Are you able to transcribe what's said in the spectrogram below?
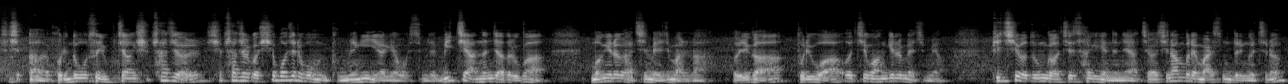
시- 어, 고린도후서 6장 14절, 14절과 15절에 보면 분명히 이야기하고 있습니다. 믿지 않는 자들과 멍이를 같이 매지 말라. 너희가 불의와 어찌 관계를 맺으며 빛이 어두움과 어찌 사귀겠느냐. 제가 지난번에 말씀드린 것처럼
